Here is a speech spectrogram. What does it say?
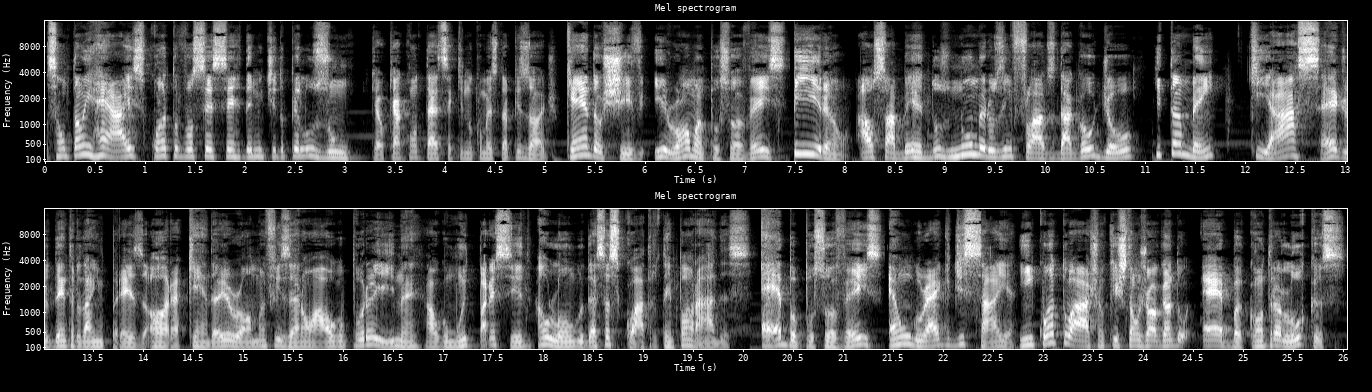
são tão irreais quanto você ser demitido pelo Zoom, que é o que acontece aqui no começo do episódio. Kendall, Shiv e Roman, por sua vez, piram ao saber dos números inflados da Gojo e também que há assédio dentro da empresa. Ora, Kendall e Roman fizeram algo por aí, né? Algo muito parecido ao longo dessas quatro temporadas. Eba, por sua vez, é um Greg de saia. E enquanto acham que estão jogando Eba contra Lucas,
